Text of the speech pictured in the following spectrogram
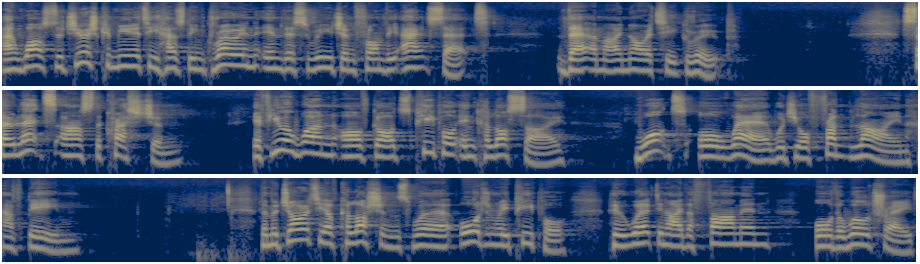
And whilst the Jewish community has been growing in this region from the outset, they're a minority group. So let's ask the question if you are one of God's people in Colossae, what or where would your front line have been? The majority of Colossians were ordinary people who worked in either farming or the wool trade.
